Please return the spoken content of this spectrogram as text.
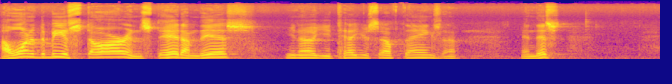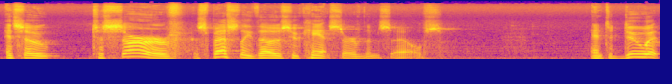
I wanted to be a star instead I'm this you know, you tell yourself things, uh, and this. And so to serve, especially those who can't serve themselves, and to do it,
